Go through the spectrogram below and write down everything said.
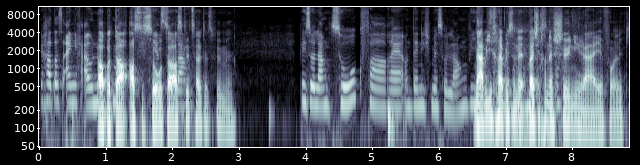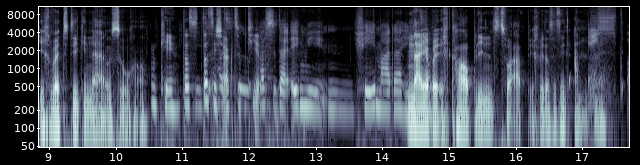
ich habe das eigentlich auch nur Aber da, gemacht. also so, Ja, so das gibt es halt jetzt bei mir. Ich bin so lange Zug gefahren und dann ist mir so langweilig. Nein, aber ich habe so eine, weißt, ich habe eine schöne Reihenfolge. Ich möchte die genau so haben. Okay, das, das ist Hast akzeptiert. Du, hast du da irgendwie ein Schema dahinter? Nein, aber ich kann blind zur App. Ich will das jetzt nicht ändern. Echt? Oh,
